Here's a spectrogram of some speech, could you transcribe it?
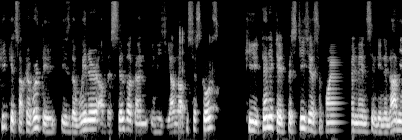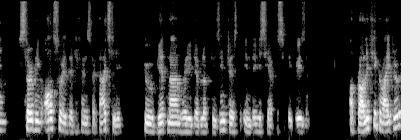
P.K. Chakravorty is the winner of the Silver Gun in his Young Officers course. He tenanted prestigious appointments in the Indian Army, serving also as the defense attaché to Vietnam, where he developed his interest in the Asia Pacific region. A prolific writer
